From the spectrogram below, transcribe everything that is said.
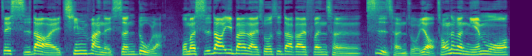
这食道癌侵犯的深度啦。我们食道一般来说是大概分成四层左右，从那个黏膜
